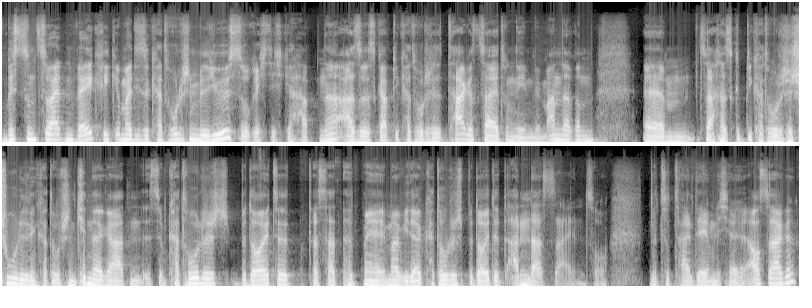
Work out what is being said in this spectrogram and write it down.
bis zum Zweiten Weltkrieg immer diese katholischen Milieus so richtig gehabt. Ne? Also es gab die katholische Tageszeitung neben dem anderen ähm, Sachen. Es gibt die katholische Schule, den katholischen Kindergarten. Es, katholisch bedeutet, das hat, hört man ja immer wieder, katholisch bedeutet anders sein. So eine total dämliche Aussage,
